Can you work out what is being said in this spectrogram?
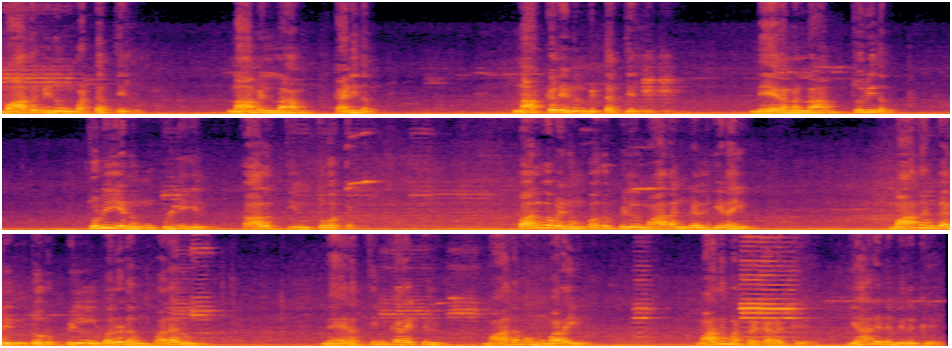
மாதம் எனும் வட்டத்தில் நாமெல்லாம் கணிதம். நாட்கள் எனும் விட்டத்தில் நேரமெல்லாம் துரிதம். துளி எனும் புள்ளியில் காலத்தின் துவக்கம். பருவமெனும் பகுப்பில் மாதங்கள் இணையும். மாதங்களின் தொகுப்பில் வருடம் வளரும். நேரத்தின் கரைப்பில் மாதமும் மறையும். மாதமற்ற கணக்கு யாரிடம் இருக்கு?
